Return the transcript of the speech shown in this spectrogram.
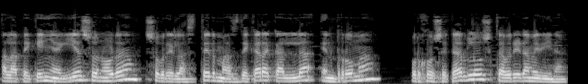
a la pequeña guía sonora sobre las termas de Caracalla en Roma por José Carlos Cabrera Medina.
